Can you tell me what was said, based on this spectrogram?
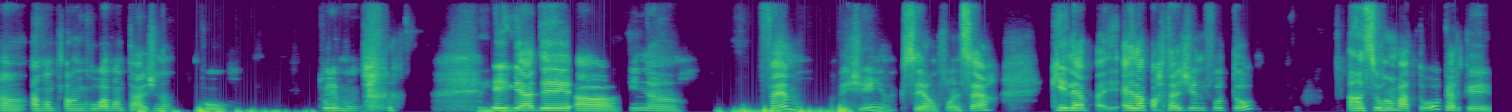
un, un, gros avantage, non, pour tout le monde. Oui. Et il y a des, uh, une femme, Virginia, qui est influenceur, qui elle a, elle a partagé une photo uh, sur un bateau, quelque,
